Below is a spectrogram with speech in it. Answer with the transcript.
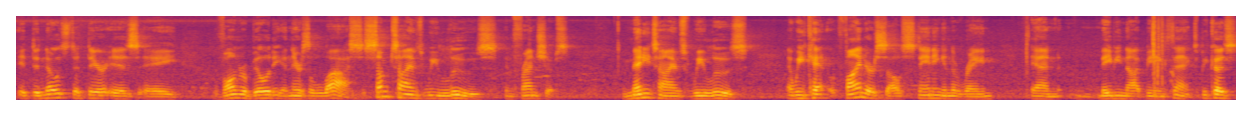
it denotes that there is a vulnerability and there's a loss. Sometimes we lose in friendships. Many times we lose. And we can't find ourselves standing in the rain and maybe not being thanked. Because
